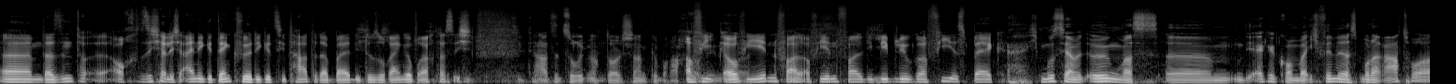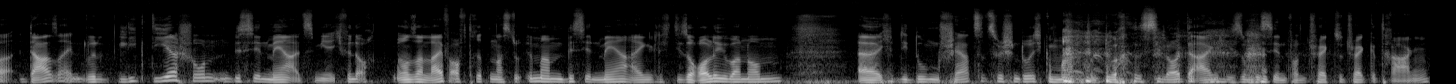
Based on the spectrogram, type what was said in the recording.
Ähm, da sind äh, auch sicherlich einige denkwürdige Zitate dabei, die du so reingebracht hast. Ich, Zitate zurück nach Deutschland gebracht. auf, je- jeden auf Fall. jeden Fall, auf jeden Fall, die Bibliografie ist back. Ich muss ja mit irgendwas ähm, um die Ecke kommen, weil ich finde, das Moderator-Dasein wird- liegt dir schon ein bisschen mehr als mir. Ich finde auch in unseren Live-Auftritten hast du immer ein bisschen mehr eigentlich diese Rolle übernommen. Äh, ich habe die dummen Scherze zwischendurch gemacht und du hast die Leute eigentlich so ein bisschen von Track zu Track getragen.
